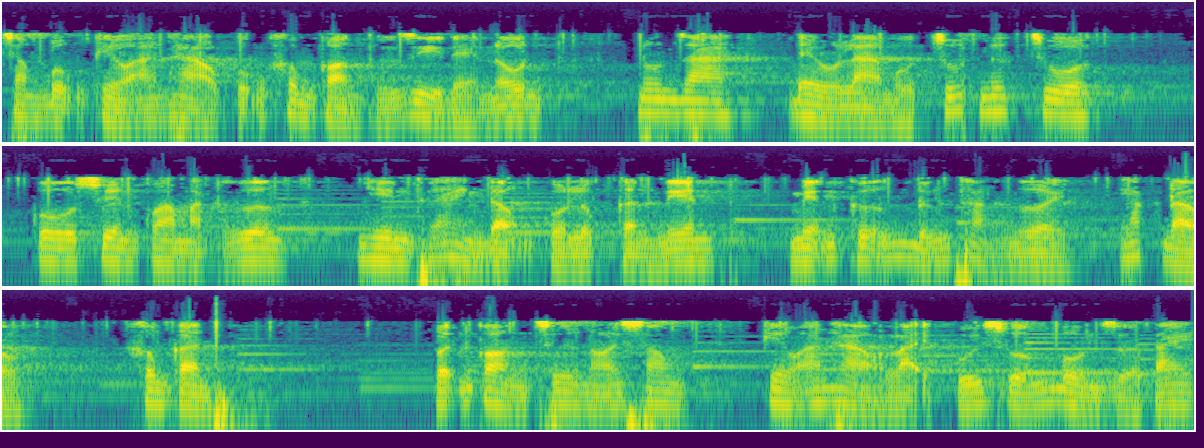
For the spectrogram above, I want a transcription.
Trong bụng Kiều An Hảo cũng không còn thứ gì để nôn Nôn ra đều là một chút nước chua. Cô xuyên qua mặt gương, nhìn thấy hành động của Lục Cẩn Niên, miễn cưỡng đứng thẳng người, lắc đầu, "Không cần." Vẫn còn chưa nói xong, Kiều An Hảo lại cúi xuống bồn rửa tay,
